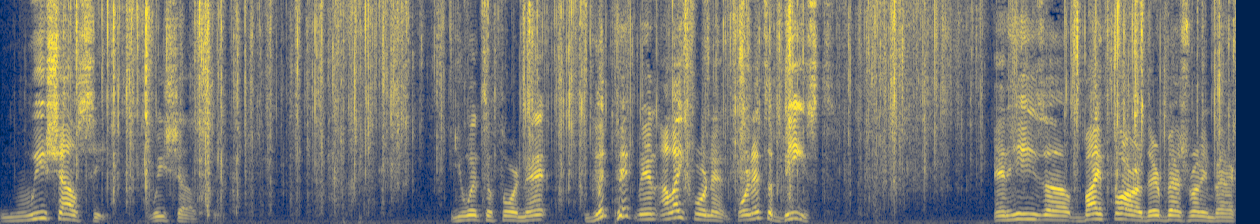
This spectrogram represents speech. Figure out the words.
We shall see. We shall see. You went to Fournette. Good pick, man. I like Fournette. Fournette's a beast. And he's uh, by far their best running back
